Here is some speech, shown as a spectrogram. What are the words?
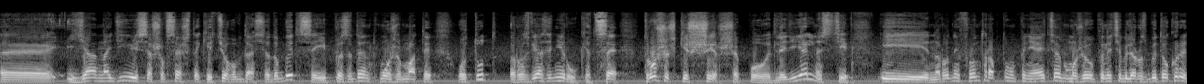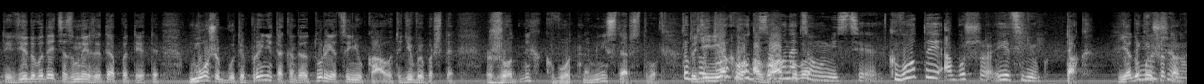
е, я надіюся, що все ж таки цього вдасться добитися, і президент може мати отут розв'язані руки. Це трошечки ширше поле для діяльності, і Народний фронт раптом опиняється, може опинитися біля розбитого корита. І Тоді доведеться знизити апетити. Може бути прийнята кандидатура Яценюка. Але тоді, вибачте, жодних квот на міністерство. Тобто тоді торг буде саме на цьому місці. Квоти або ж Яценюк. Так. Я думаю, що так.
